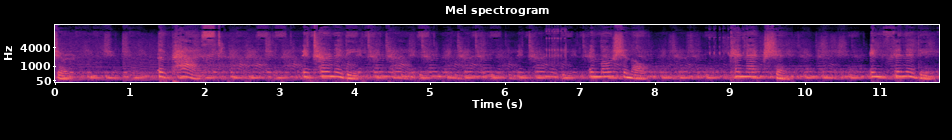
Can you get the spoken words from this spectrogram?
Future, the past, eternity, emotional, connection, infinity.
